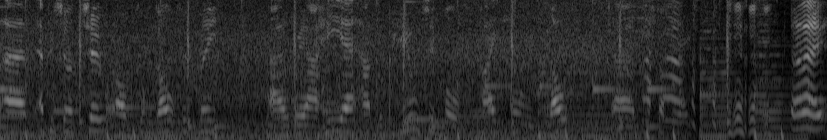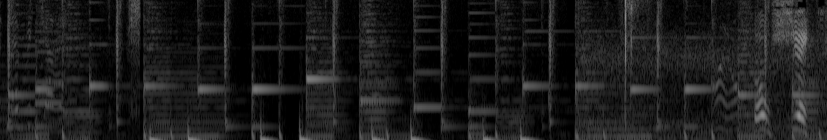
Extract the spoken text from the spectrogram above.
Um, episode two of Come Golf with me, and we are here at the beautiful Pike Hills Golf, um, just off the. Every time. Oh shit!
